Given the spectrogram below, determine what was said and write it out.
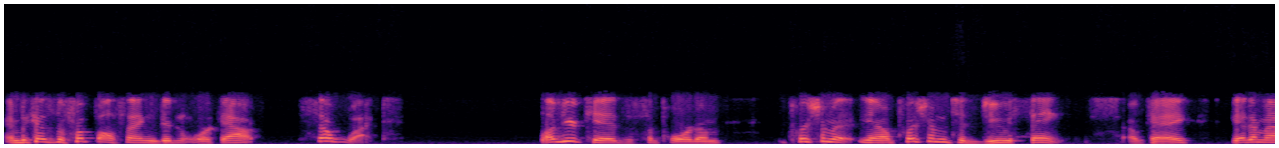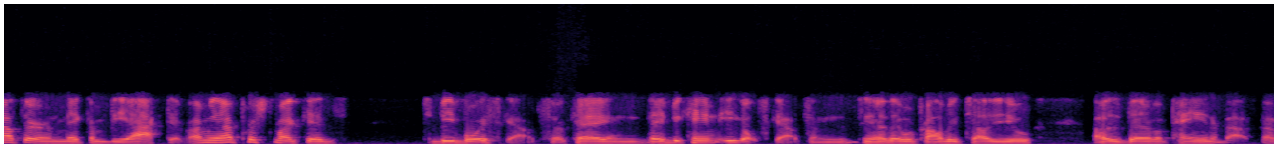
And because the football thing didn't work out, so what? love your kids, support them, push them, you know, push them to do things. Okay, get them out there and make them be active. I mean, I pushed my kids to be Boy Scouts, okay, and they became Eagle Scouts, and you know they would probably tell you I was a bit of a pain about uh,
